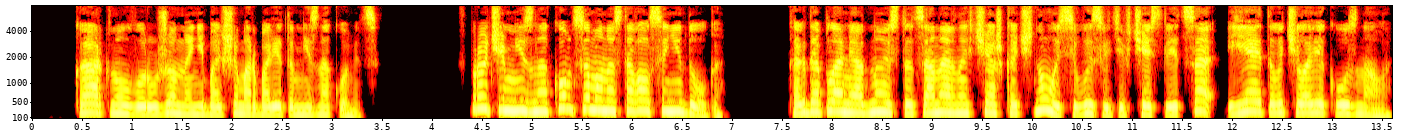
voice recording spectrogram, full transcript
— каркнул вооруженный небольшим арбалетом незнакомец. Впрочем, незнакомцем он оставался недолго. Когда пламя одной из стационарных чаш качнулось, высветив часть лица, я этого человека узнала.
